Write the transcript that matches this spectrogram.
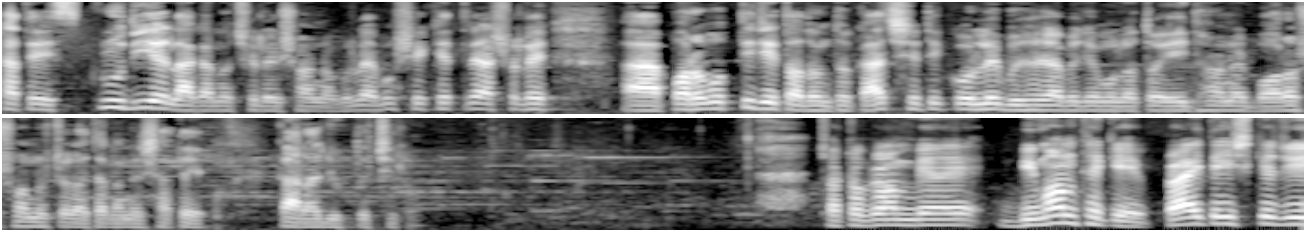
সাথে স্ক্রু দিয়ে লাগানো ছিল এই স্বর্ণগুলো এবং সেক্ষেত্রে আসলে পরবর্তী যে তদন্ত কাজ সেটি করলে বোঝা যাবে যে মূলত এই ধরনের বড় স্বর্ণ চোরাচালানের সাথে কারা যুক্ত ছিল। চট্টগ্রামে বিমান থেকে প্রায় তেইশ কেজি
